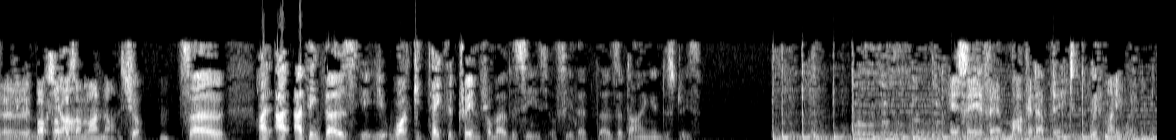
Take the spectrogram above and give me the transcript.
uh, Mm. You can- box office yeah. online now. Sure. So I, I, I think those, you, you, what, take the trend from overseas, you'll see that those are dying industries. SAFM Market Update with MoneyWeb.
